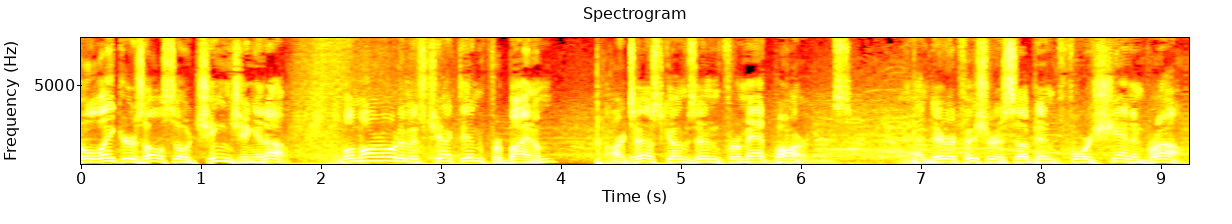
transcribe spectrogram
The Lakers also changing it up. Lamar Odom is checked in for Bynum. Artest comes in for Matt Barnes. And Derek Fisher is subbed in for Shannon Brown.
